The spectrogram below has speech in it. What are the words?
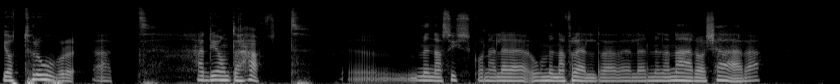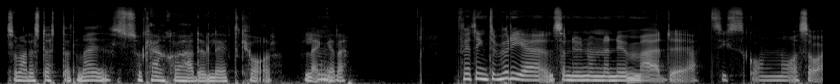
jag tror att hade jag inte haft mina syskon eller, och mina föräldrar eller mina nära och kära som hade stöttat mig så kanske jag hade levt kvar längre. Mm. För jag tänkte på det som du nämnde nu med eh, att syskon och så.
